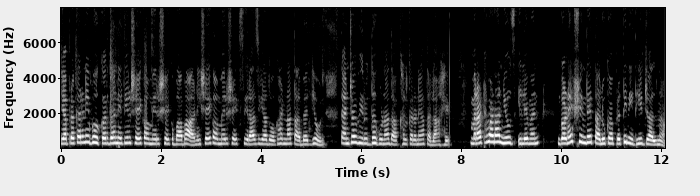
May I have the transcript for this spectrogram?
या प्रकरणी भोकरदन येथील शेख अमीर शेख बाबा आणि शेख अमेर शेख सिराज या दोघांना ताब्यात घेऊन त्यांच्या विरुद्ध गुन्हा दाखल करण्यात आला आहे. मराठवाडा न्यूज इलेव्हन गणेश शिंदे तालुका प्रतिनिधी जालना.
